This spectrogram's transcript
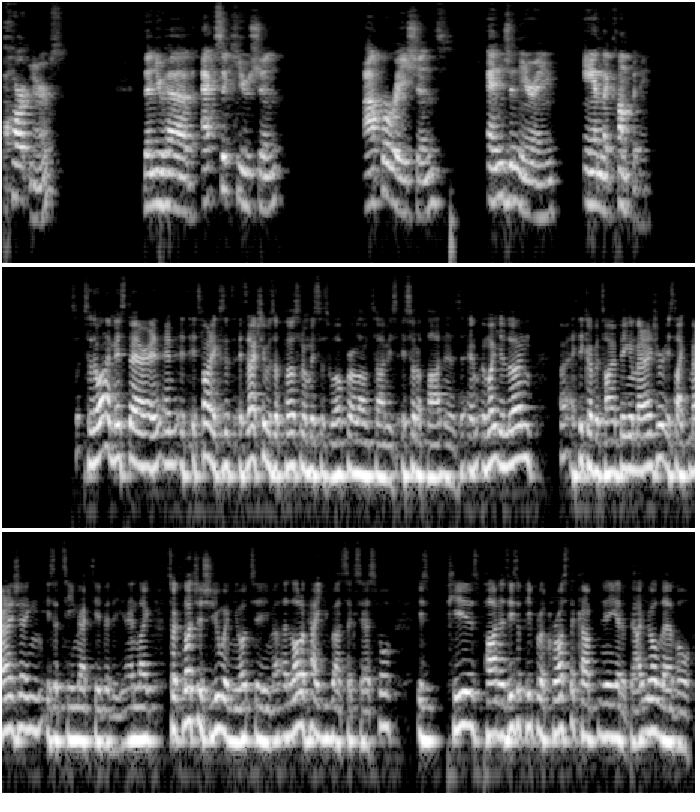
partners, then you have execution, operations, engineering, and the company. So, so the one I missed there, and, and it, it's funny because it, it, actually was a personal miss as well for a long time, is, is sort of partners. And, and what you learn I think over time being a manager is like managing is a team activity. And like, so it's not just you and your team. A lot of how you are successful is peers, partners. These are people across the company at about your level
